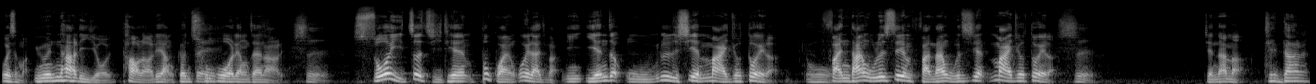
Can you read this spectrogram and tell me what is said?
为什么？因为那里有套牢量跟出货量在那里，是所以这几天不管未来怎么，你沿着五日线卖就对了。哦反弹五日线，反弹五日线卖就对了，是简单吗？简单了，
